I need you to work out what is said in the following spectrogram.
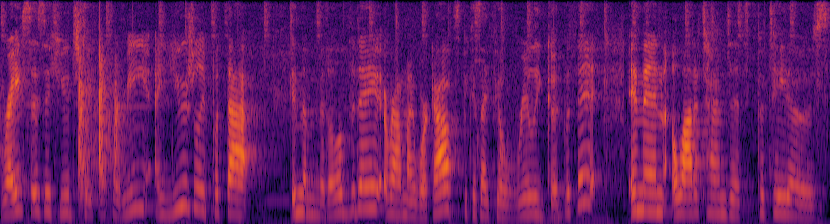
rice is a huge staple for me. I usually put that in the middle of the day around my workouts because I feel really good with it. And then a lot of times it's potatoes,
